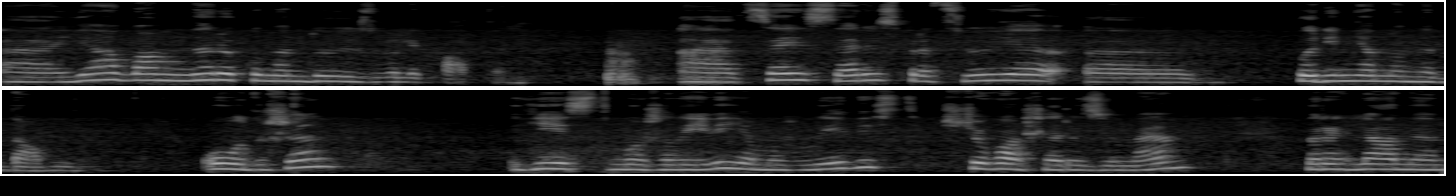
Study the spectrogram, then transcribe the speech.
Е, Я вам не рекомендую зволікати. Цей сервіс працює е, порівняно недавно. Отже, є можливі, є можливість, що ваше резюме перегляне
